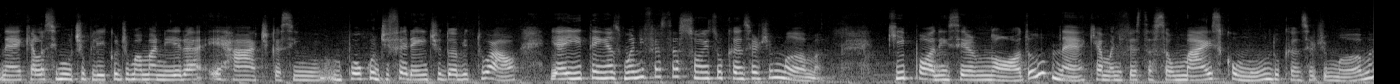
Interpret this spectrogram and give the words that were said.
né, que elas se multiplicam de uma maneira errática, assim, um pouco diferente do habitual. E aí tem as manifestações do câncer de mama, que podem ser nódulo, né, que é a manifestação mais comum do câncer de mama,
